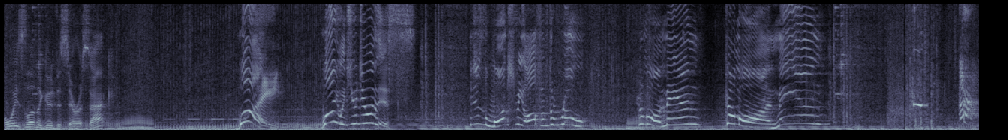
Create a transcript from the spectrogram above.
Always love a good Viscera sack. Why? Why would you do this? It just launched me off of the rope. Come on, man. Come on, man. Ah!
